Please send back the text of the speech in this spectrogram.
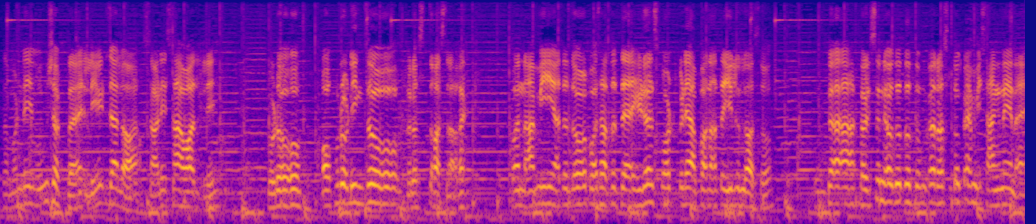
आता मंडळी बघू शकताय लेट झालो. साडेसहा वाजले. थोडं ऑफ रोडिंगचो रस्तो असा पण आम्ही आता जवळपास आता त्या हिडन स्पॉटकडे आपण आता इलेलो असो. तुमका खर्चून येवतो तो तुमका रस्तो काय मी सांगणे नाही.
